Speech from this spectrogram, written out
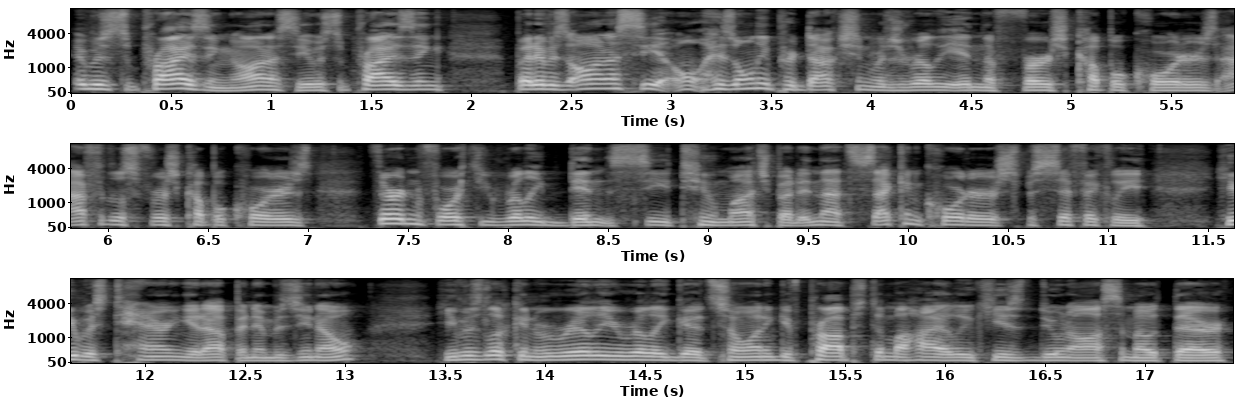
it was surprising, honestly. It was surprising, but it was honestly his only production was really in the first couple quarters. After those first couple quarters, third and fourth, you really didn't see too much. But in that second quarter specifically, he was tearing it up, and it was, you know, he was looking really, really good. So I want to give props to Mykhailiuk. He's doing awesome out there.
